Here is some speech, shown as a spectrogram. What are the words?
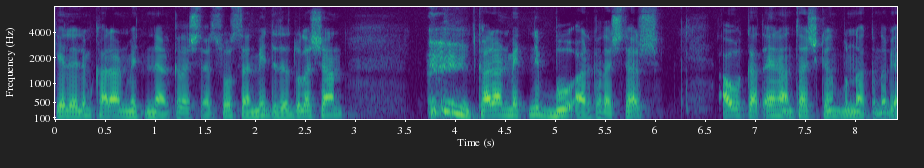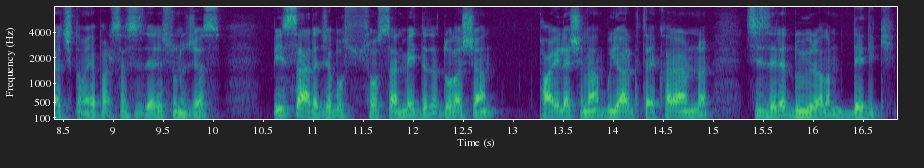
gelelim karar metnine arkadaşlar. Sosyal medyada dolaşan karar metni bu arkadaşlar. Avukat Erhan Taşkın bunun hakkında bir açıklama yaparsa sizlere sunacağız. Biz sadece bu sosyal medyada dolaşan, paylaşılan bu Yargıtay kararını sizlere duyuralım dedik.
